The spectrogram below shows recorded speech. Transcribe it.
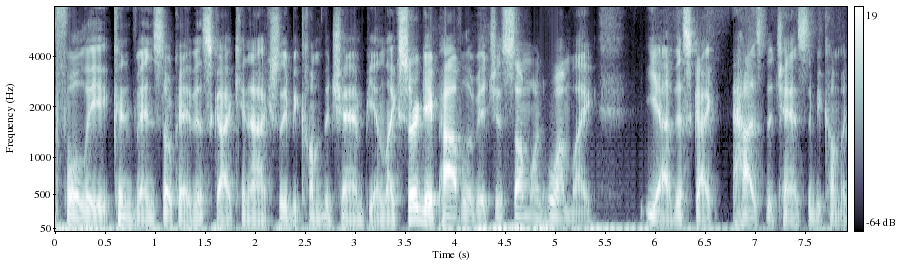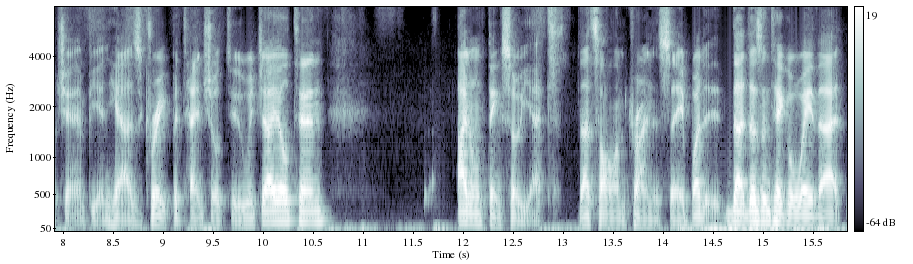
fully convinced, okay, this guy can actually become the champion. Like Sergey Pavlovich is someone who I'm like, yeah, this guy has the chance to become a champion. He has great potential too. With Jailton, I don't think so yet. That's all I'm trying to say. But that doesn't take away that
